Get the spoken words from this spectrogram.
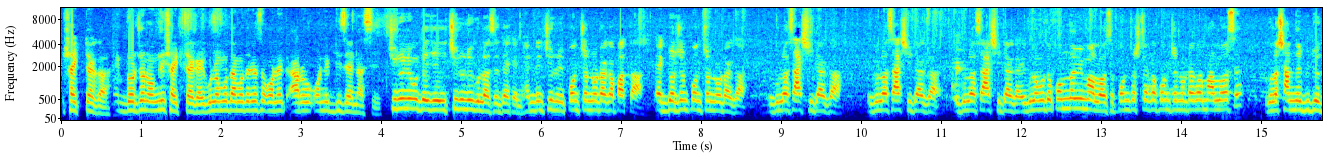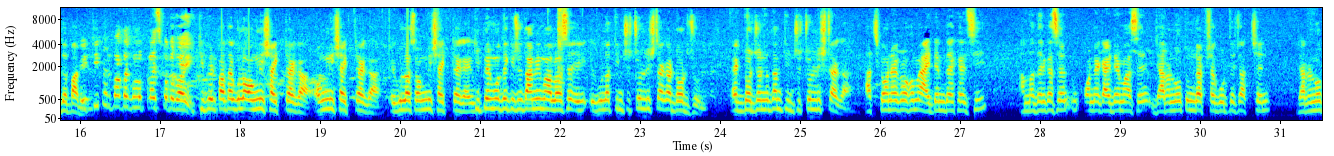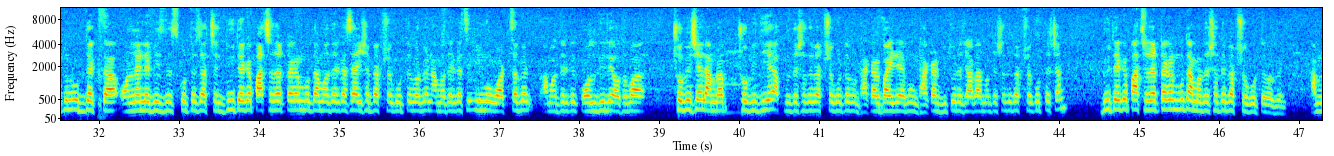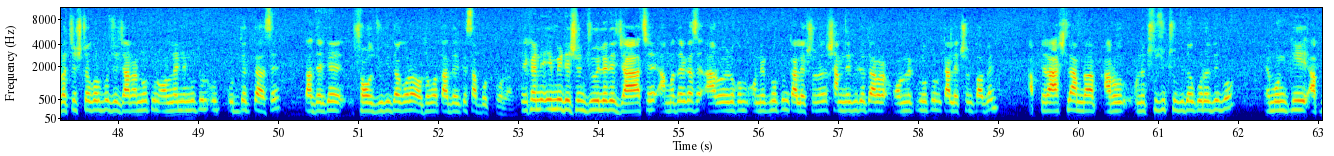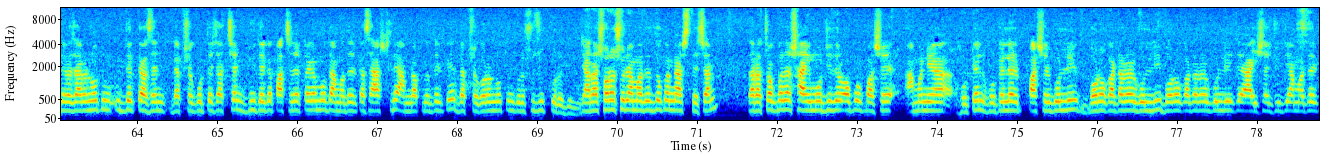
ষাট টাকা এক ডজন অনলি ষাট টাকা। এগুলোর মধ্যে আমাদের কাছে অনেক আরও অনেক ডিজাইন আছে। চিরুনির মধ্যে যে চিরুনিগুলো আছে দেখেন হ্যান্ডেল চিরুনি পঞ্চান্ন টাকা পাতা এক ডজন পঞ্চান্ন টাকা এগুলো আছে আশি টাকা। এগুলো আছে আশি টাকা এগুলো আছে আশি টাকা এগুলোর মধ্যে কম দামি মালও আছে পঞ্চাশ টাকা পঞ্চান্ন টাকার মালও আছে এগুলো সামনের ভিডিওতে পাবে টিপের পাতাগুলো প্রাইস কত ভাই? টিপের পাতাগুলো অনলি ষাট টাকা অনলি ষাট টাকা এগুলো আছে অনলি ষাট টাকা। টিপের মধ্যে কিছু দামি মাল আছে এগুলো তিনশো চল্লিশ টাকা ডর্জন এক ডর্জনের দাম তিনশো চল্লিশ টাকা। আজকে অনেক রকমের আইটেম দেখাচ্ছি আমাদের কাছে অনেক আইটেম আছে যারা নতুন ব্যবসা করতে চাচ্ছেন যারা নতুন উদ্যোক্তা অনলাইনে বিজনেস করতে চাচ্ছেন দুই থেকে পাঁচ হাজার টাকার মধ্যে আমাদের কাছে এইসব ব্যবসা করতে পারবেন আমাদের কাছে ইমো হোয়াটসঅ্যাপে আমাদেরকে কল দিলে অথবা ছবি চাইলে আমরা ছবি দিয়ে আপনাদের সাথে ব্যবসা করতে পারব। ঢাকার বাইরে এবং ঢাকার ভিতরে যারা আমাদের সাথে ব্যবসা করতে চান, দুই থেকে পাঁচ হাজার টাকার মধ্যে আমাদের সাথে ব্যবসা করতে পারবেন। আমরা চেষ্টা করব যে যারা নতুন অনলাইনে নতুন উদ্যোক্তা আছে, তাদেরকে সহযোগিতা করা অথবা তাদেরকে সাপোর্ট করা। এখানে ইমিটেশন জুয়েলারি যা আছে, আমাদের কাছে আরও এরকম অনেক নতুন কালেকশন আছে। সামনের ভিডিওতে আবার অনেক নতুন কালেকশন পাবেন। আপনারা আসলে আমরা আরও অনেক সুযোগ সুবিধা করে দেব। এমনকি আপনারা যারা নতুন উদ্যোক্তা আছেন, ব্যবসা করতে চাচ্ছেন, দুই থেকে পাঁচ হাজার টাকার মধ্যে আমাদের কাছে আসলে আমরা আপনাদেরকে ব্যবসা করার নতুন করে সুযোগ করে দেবো। যারা সরাসরি আমাদের দোকানে আসতে চান, তারা চকবাজার শাহী মসজিদের অপর পাশে আমানিয়া হোটেল, হোটেলের পাশের গল্লি বড় কাটারার গল্লি বড় কাটারার গল্লিতে আইসা যদি আমাদের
